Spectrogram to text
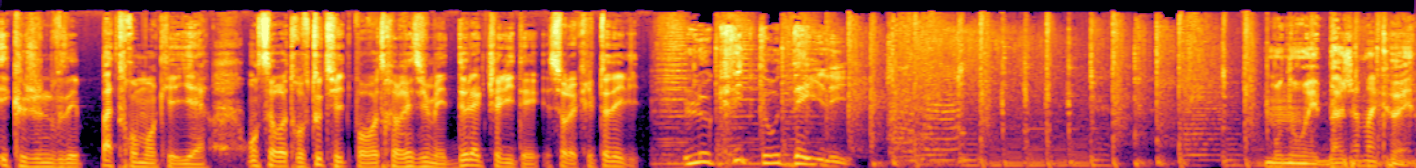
et que je ne vous ai pas trop manqué hier. On se retrouve tout de suite pour votre résumé de l'actualité sur le Crypto Daily. Le Crypto Daily. Mon nom est Benjamin Cohen.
